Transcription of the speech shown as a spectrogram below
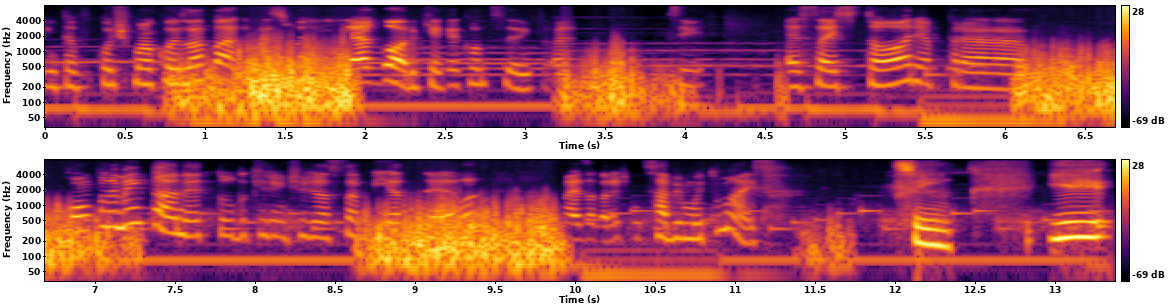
Então ficou tipo uma coisa vaga. Mas e agora? O que é que aconteceu? Então, essa história para complementar, né? Tudo que a gente já sabia dela, mas agora a gente sabe muito mais. Sim. E,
